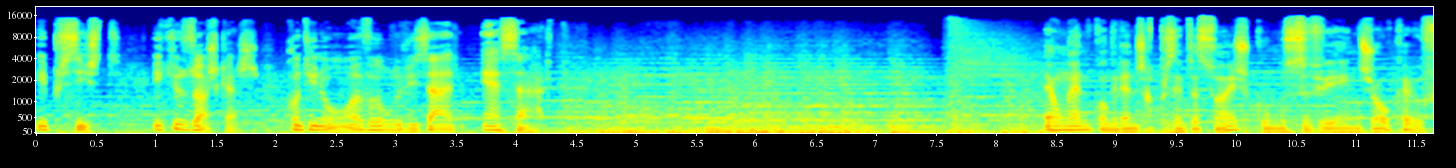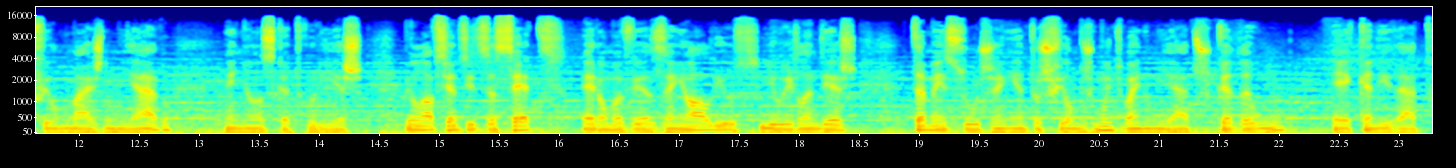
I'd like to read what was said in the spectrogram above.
e persiste e que os Oscars continuam a valorizar essa arte. É um ano com grandes representações, como se vê em Joker, o filme mais nomeado, em 11 categorias. 1917 era uma vez em Hollywood e o irlandês também surgem entre os filmes muito bem nomeados, cada um é candidato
